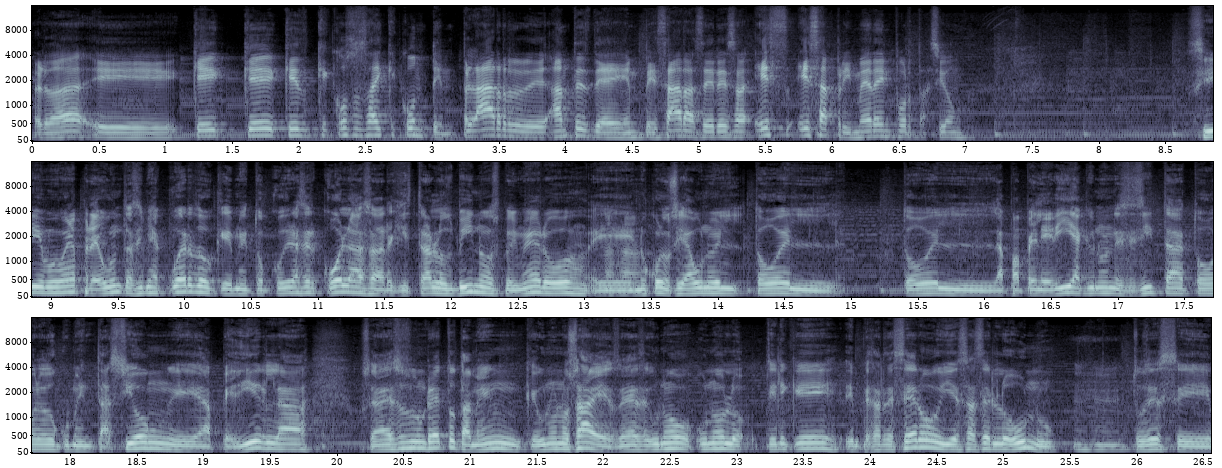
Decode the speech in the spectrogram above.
¿Verdad? Eh, ¿qué, qué, qué, qué, cosas hay que contemplar eh, antes de empezar a hacer esa, es, esa primera importación? Sí, muy buena pregunta. Sí me acuerdo que me tocó ir a hacer colas a registrar los vinos primero. Eh, no conocía uno el, todo el todo la papelería que uno necesita, toda la documentación, eh, a pedirla. O sea, eso es un reto también que uno no sabe. O sea, uno, uno lo, tiene que empezar de cero y es hacerlo uno. Entonces, eh,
